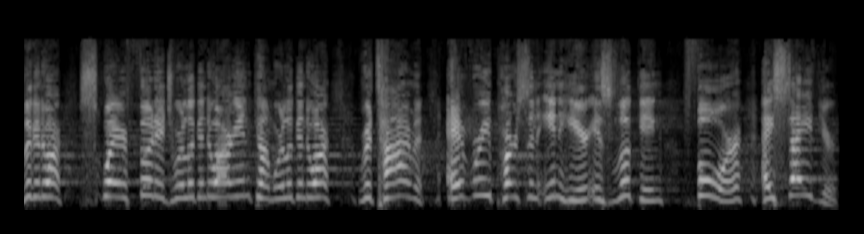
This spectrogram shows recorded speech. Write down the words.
Looking to our square footage. We're looking to our income. We're looking to our retirement. Every person in here is looking for a Savior.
